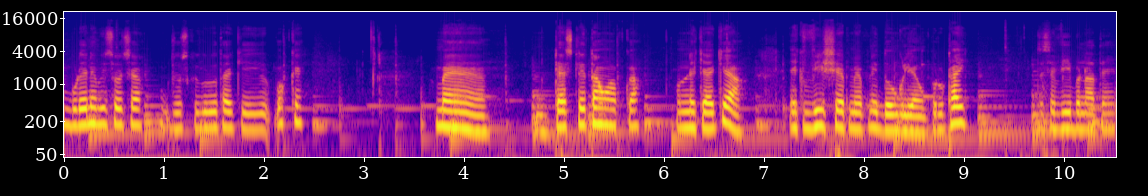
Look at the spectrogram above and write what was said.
बूढ़े ने भी सोचा, जो उसका गुरु था कि, ओके, मैं टेस्ट लेता हूँ आपका। उन्होंने क्या किया? एक वी शेप में अपनी दो उंगलियाँ ऊपर उठाई, जैसे वी बनाते हैं।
